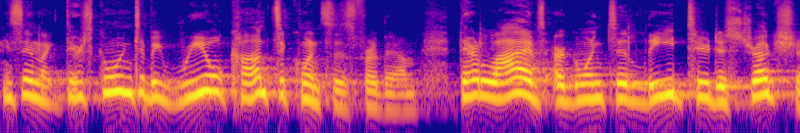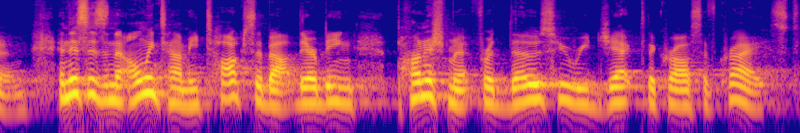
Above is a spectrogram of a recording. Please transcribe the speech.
He's saying, like, there's going to be real consequences for them. Their lives are going to lead to destruction. And this isn't the only time he talks about there being punishment for those who reject the cross of Christ.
